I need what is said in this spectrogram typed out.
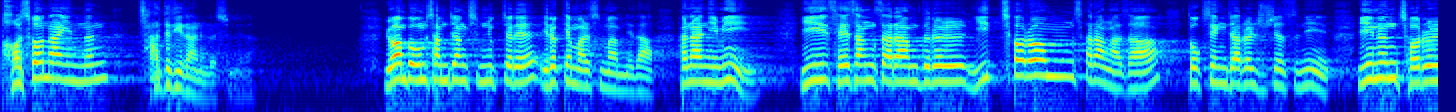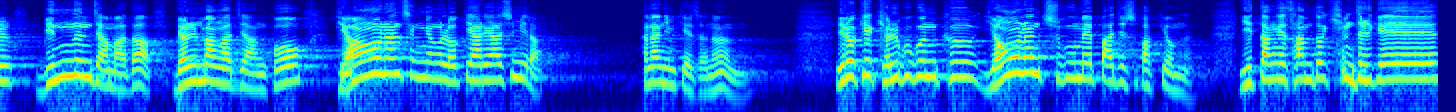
벗어나 있는 자들이라는 것입니다. 요한복음 3장 16절에 이렇게 말씀합니다. 하나님이 이 세상 사람들을 이처럼 사랑하사 독생자를 주셨으니 이는 저를 믿는 자마다 멸망하지 않고 영원한 생명을 얻게 하려 하심이라. 하나님께서는 이렇게 결국은 그 영원한 죽음에 빠질 수밖에 없는 이 땅의 삶도 힘들게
